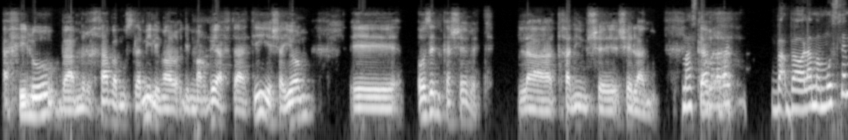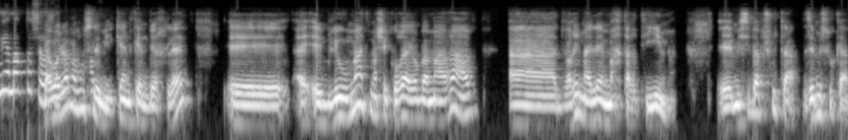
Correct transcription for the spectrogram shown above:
אפילו במרחב המוסלמי, למר, למרבה הפתעתי, יש היום אה, אוזן קשבת לתכנים ש, שלנו. מה זאת אומרת? בעולם המוסלמי אמרת? בעולם המוסלמי, כן, כן, בהחלט. אה, אה, לעומת מה שקורה היום במערב, הדברים האלה הם מחתרתיים. אה, מסיבה פשוטה, זה מסוכן.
